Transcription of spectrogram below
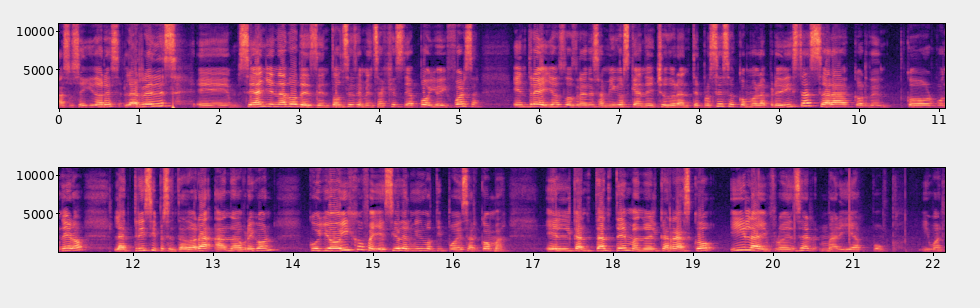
a sus seguidores, las redes se han llenado desde entonces de mensajes de apoyo y fuerza entre ellos los grandes amigos que han hecho durante el proceso, como la periodista Sara Corbonero, la actriz y presentadora Ana Obregón, cuyo hijo falleció del mismo tipo de sarcoma, el cantante Manuel Carrasco y la influencer María Pop. Y bueno,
